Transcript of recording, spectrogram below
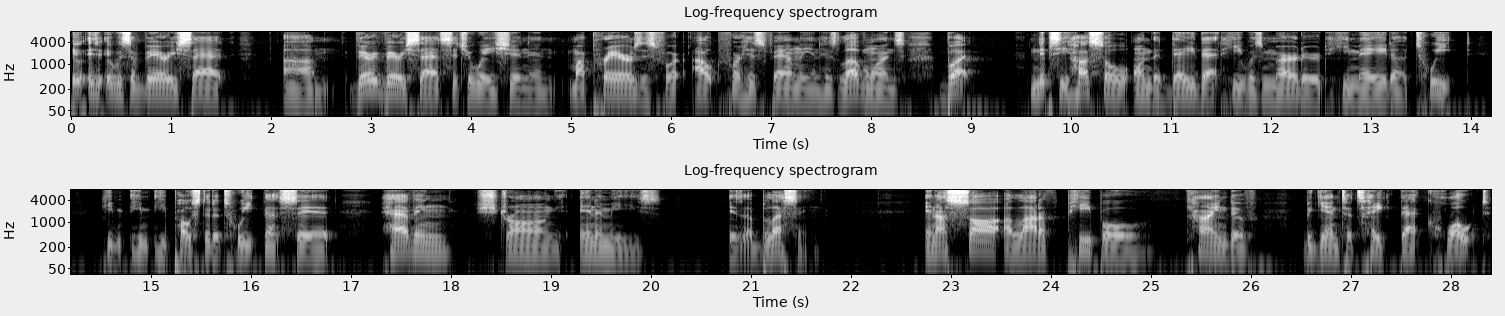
it, it, it was a very sad um, very very sad situation and my prayers is for out for his family and his loved ones but Nipsey Hussle, on the day that he was murdered, he made a tweet. He, he, he posted a tweet that said, Having strong enemies is a blessing. And I saw a lot of people kind of begin to take that quote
